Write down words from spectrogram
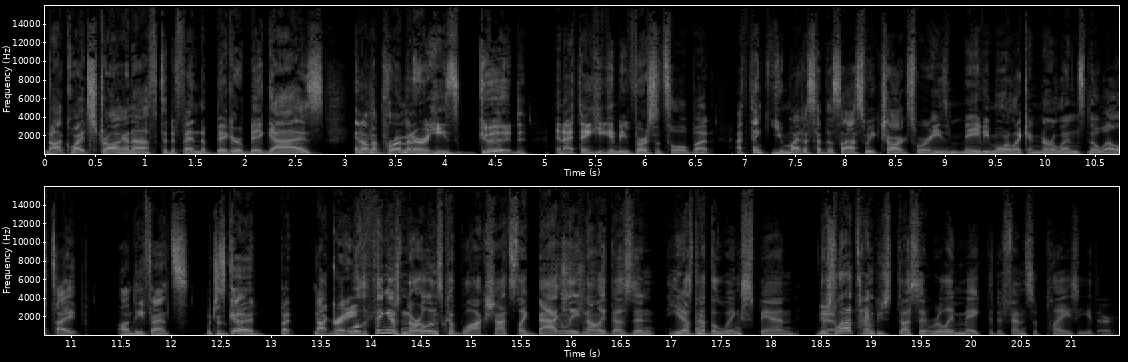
not quite strong enough to defend the bigger, big guys. And on the perimeter, he's good. And I think he can be versatile, but I think you might have said this last week, Tjarks, where he's maybe more like a Nerlens Noel type on defense, which is good, but not great. Well, the thing is, Nerlens could block shots. Like Bagley not only doesn't, he doesn't have the wingspan. There's Yeah. a lot of times he just doesn't really make the defensive plays either.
